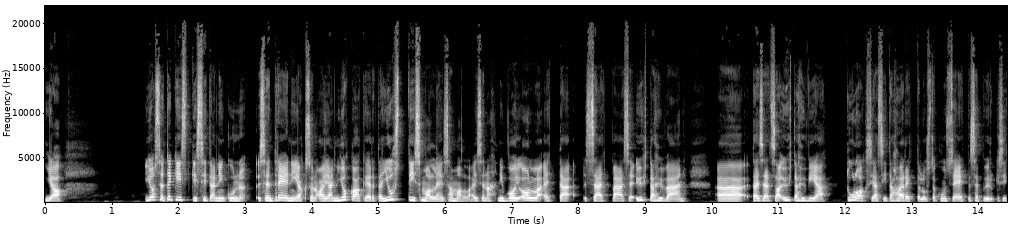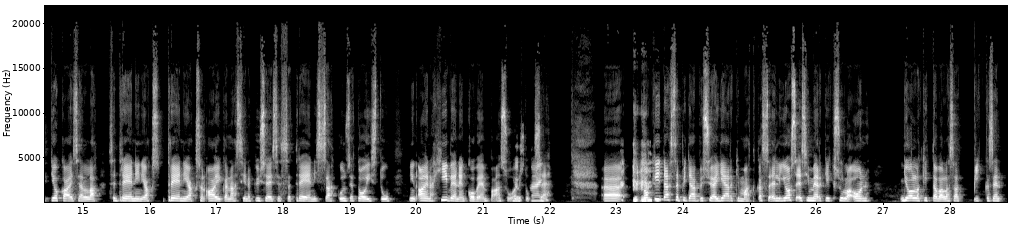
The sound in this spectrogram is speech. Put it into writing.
ja jos sä tekisitkin sitä niin kun sen treenijakson ajan joka kerta just tismalleen samanlaisena, niin voi olla, että sä et pääse yhtä hyvään, ää, tai sä et saa yhtä hyviä tuloksia siitä harjoittelusta kuin se, että sä pyrkisit jokaisella sen treenijakson aikana siinä kyseisessä treenissä, kun se toistuu, niin aina hivenen kovempaan suoritukseen. Ö, toki tässä pitää pysyä järkimatkassa, eli jos esimerkiksi sulla on jollakin tavalla sä oot pikkasen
